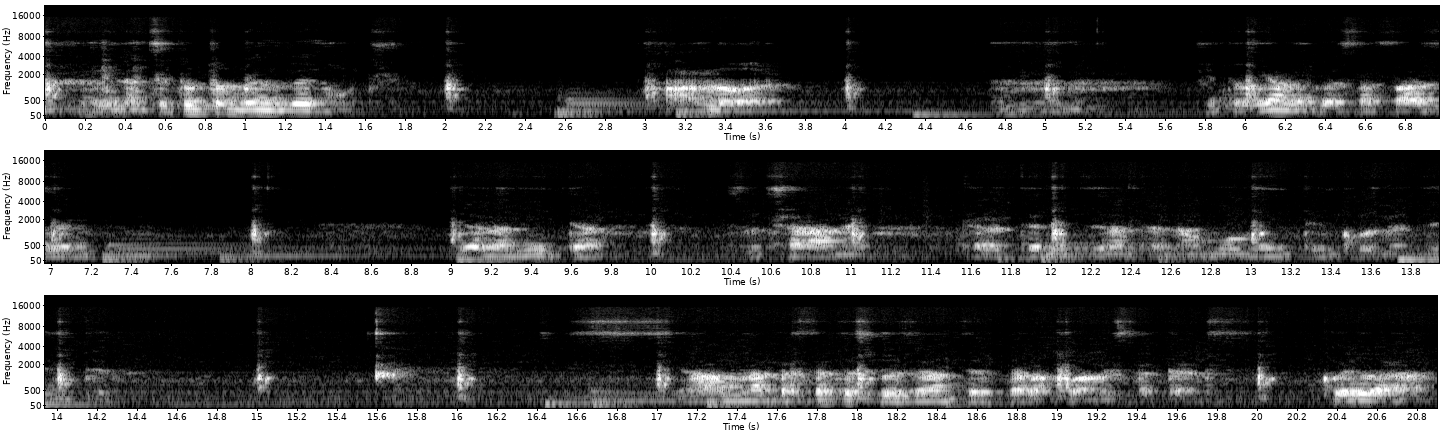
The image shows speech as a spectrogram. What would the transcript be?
Innanzitutto benvenuti. Allora, mm, ci troviamo in questa fase della vita sociale caratterizzata da un momento in cui la gente ha una perfetta scusante per la quale staccarsi, quella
